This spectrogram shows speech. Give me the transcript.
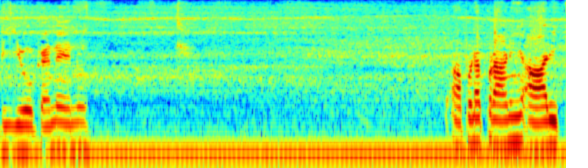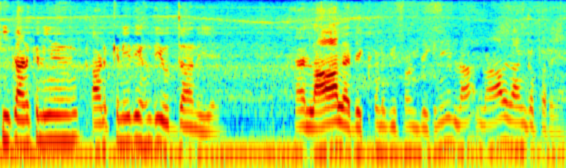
ਬੀਓ ਕਹਿੰਦੇ ਇਹਨੂੰ। ਆਪਣਾ ਪੁਰਾਣੀ ਆਰ 21 ਕਣਕ ਨਹੀਂ ਕਣਕ ਨਹੀਂ ਦੀ ਹੁੰਦੀ, ਉਦਾਂ ਦੀ ਹੈ। ਲਾਲ ਹੈ ਦੇਖਣ ਨੂੰ ਵੀ, ਤੁਹਾਨੂੰ ਦਿਖਣੀ ਲਾ- ਲਾਲ ਰੰਗ ਪਰ ਹੈ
